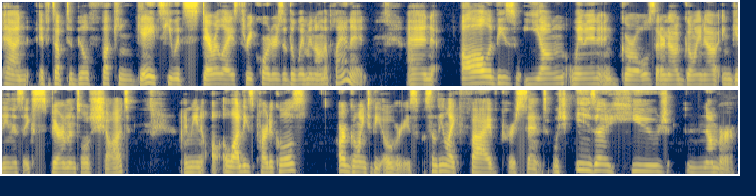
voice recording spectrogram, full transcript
And if it's up to Bill fucking Gates, he would sterilize three quarters of the women on the planet. And all of these young women and girls that are now going out and getting this experimental shot. I mean, a lot of these particles are going to the ovaries, something like 5%, which is a huge number.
